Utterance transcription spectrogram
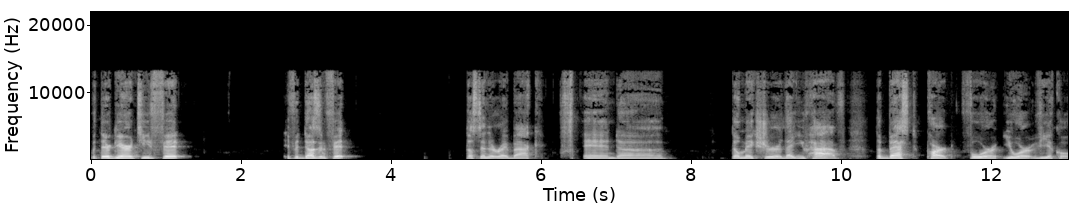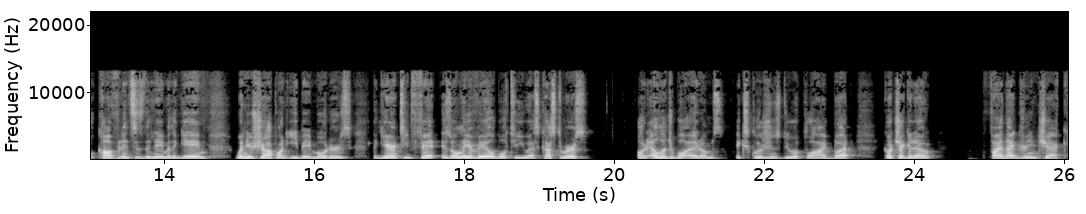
With their guaranteed fit, if it doesn't fit, they'll send it right back and uh, they'll make sure that you have the best part for your vehicle. Confidence is the name of the game when you shop on eBay Motors. The guaranteed fit is only available to U.S. customers on eligible items. Exclusions do apply, but go check it out. Find that green check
